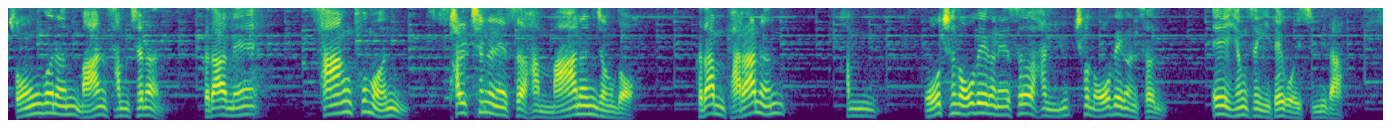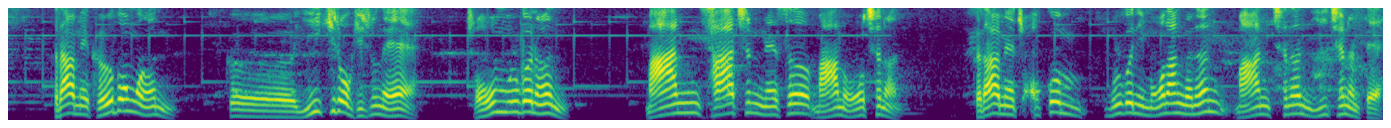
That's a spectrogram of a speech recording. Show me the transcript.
좋은 거는 13,000원. 그 다음에 상품은 8,000원에서 한 만 원 정도. 그 다음 바라는 한 5,500원에서 한 6,500원 선에 형성이 되고 있습니다. 그 다음에 거봉은 그 2kg 기준에 좋은 물건은 14,000원에서 15,000원. 그 다음에 조금 물건이 못한 거는 11,000원, 2,000원대.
